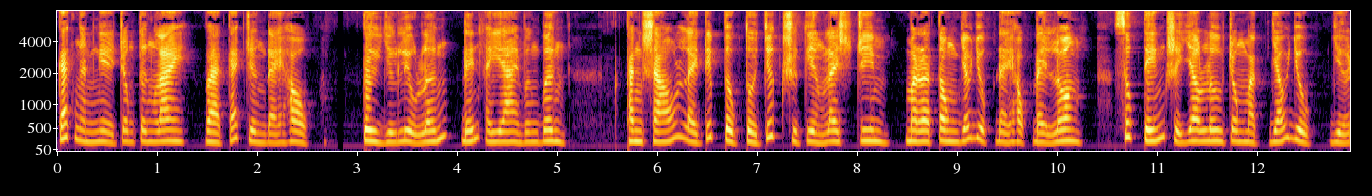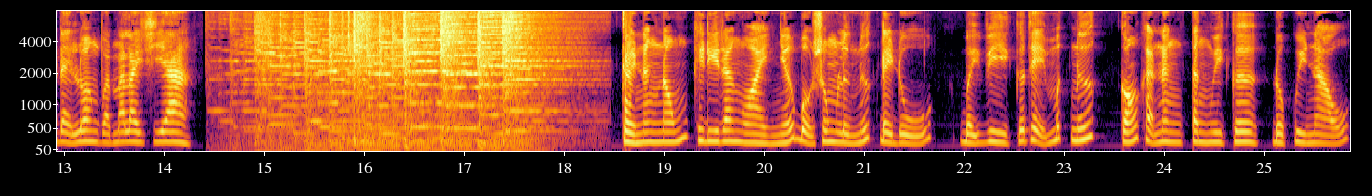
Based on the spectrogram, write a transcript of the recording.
các ngành nghề trong tương lai và các trường đại học, từ dữ liệu lớn đến AI vân vân. Tháng 6 lại tiếp tục tổ chức sự kiện livestream Marathon Giáo dục Đại học Đài Loan, xúc tiến sự giao lưu trong mặt giáo dục giữa Đài Loan và Malaysia. Trời nắng nóng khi đi ra ngoài nhớ bổ sung lượng nước đầy đủ bởi vì cơ thể mất nước có khả năng tăng nguy cơ đột quỵ não.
